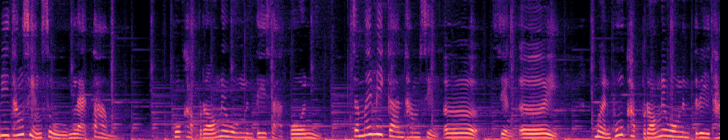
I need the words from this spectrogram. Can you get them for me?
มีทั้งเสียงสูงและต่ำ ผู้ขับร้องในวงดนตรีสากล จะไม่มีการทำเสียงเออ เสียงเอยเหมือนผู้ขับร้องในวงดนตรีไท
